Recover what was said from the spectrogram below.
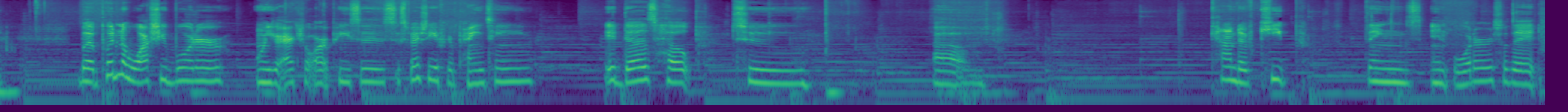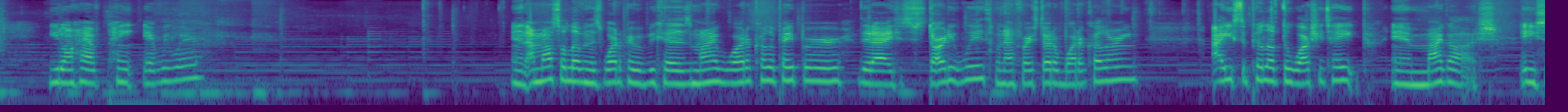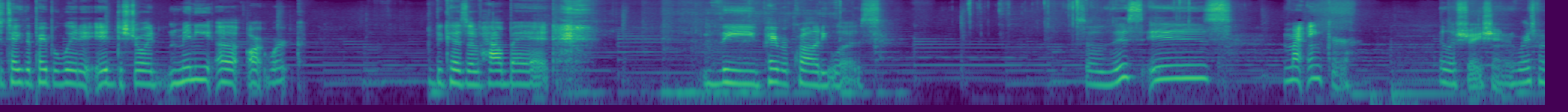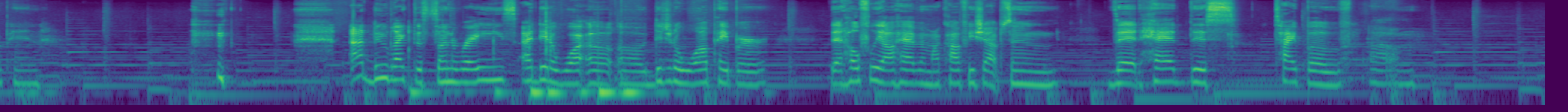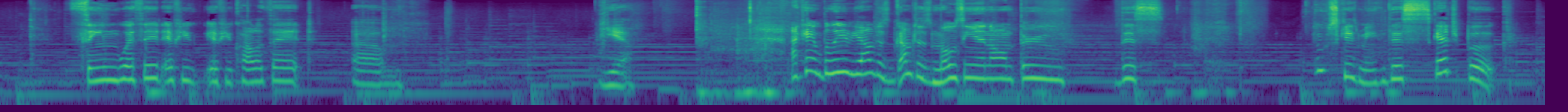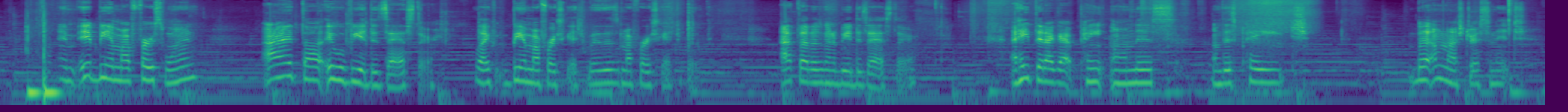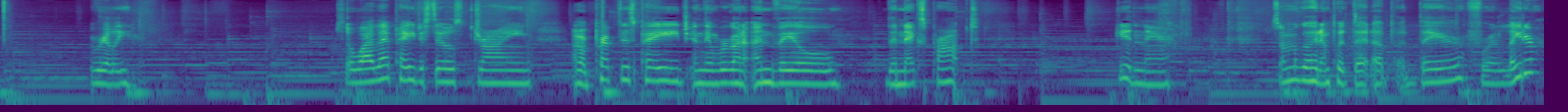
But putting a washi border on your actual art pieces, especially if you're painting, it does help to um, kind of keep things in order so that you don't have paint everywhere. And I'm also loving this water paper because my watercolor paper that I started with when I first started watercoloring, I used to peel up the washi tape and my gosh, it used to take the paper with it. It destroyed many uh, artwork because of how bad the paper quality was. So this is my anchor illustration. Where's my pen? I do like the sun rays. I did a, a, a digital wallpaper that hopefully I'll have in my Ko-Fi shop soon that had this type of um, theme with it, if you if you call it that. Um, yeah. I can't believe. I'm just I'm just moseying on through this. excuse me, this sketchbook, and it being my first one, I thought it would be a disaster. Like being my first sketchbook. This is my first sketchbook. I thought it was gonna be a disaster. I hate that I got paint on this on this page, but I'm not stressing it. Really. So while that page is still drying, I'm gonna prep this page and then we're gonna unveil the next prompt. Getting there. So I'm gonna go ahead and put that up there for later.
